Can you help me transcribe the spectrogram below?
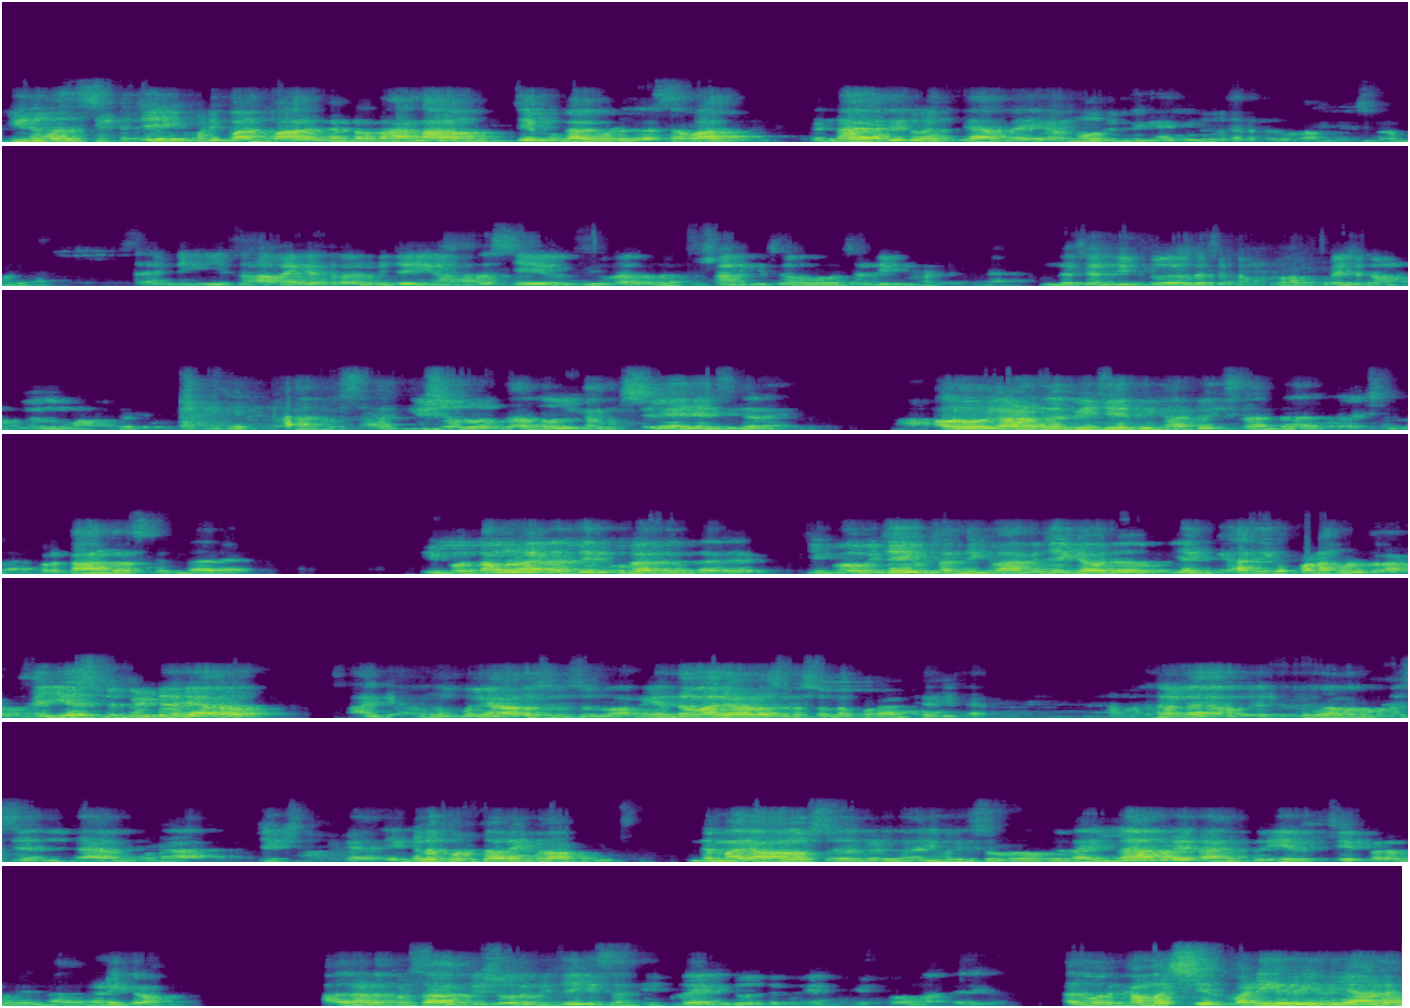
இருபது சீட்டு ஜெயிக்க முடியுமான்னு பாருங்கன்றதா நான் திமுக விடுகிற சவால். ரெண்டாயிரத்தி இருபத்தி ஆறுல இருநூறு இல்லைங்க இருபது இடத்துல கூட அவங்க வெற்றி பெற முடியாது. சார், இன்னைக்கு ஜனநாயகத்துல விஜயும் அரசியல் தீவிரவாதிகள் பிரசாந்த் கிஷோர் ஒரு சந்திப்பு நடக்குதுங்க இந்த சந்திப்பு இந்த சட்டம் வரக்கூடிய சட்டம் எதுவும் பிரசாந்த் கிஷோர் வந்து அது ஒரு கமர்ஷியல் ஏஜென்சி தானே. அவர் ஒரு காலத்துல பிஜேபிக்கு அட்வைஸ்ல இருந்தாரு எலெக்ஷன்ல அப்புறம் காங்கிரஸ் இருந்தாரு. இப்போ தமிழ்நாட்டுல திமுக இருந்தாரு. இப்போ விஜய் சந்திக்கலாம். விஜய்க்கு அவர் எங்க அதிக பணம் கொடுக்குறாங்களோ ஹையஸ்ட் பெட்டர் யாரோ அங்கே அவங்க போய் ஆலோசனை சொல்லுவாங்க. எந்த மாதிரி ஆலோசனை சொல்ல போறான்னு தெரியல. அதனால அவரு அவர் கூட சேர்ந்துட்டு அவங்க கூட objection கிடையாது எங்களை பொறுத்த வரைக்கும் இந்த மாதிரி ஆலோசகர்கள் அறிவுரை சொல்றவங்க எல்லாம் இல்லாமலே நாங்க பெரிய வெற்றியை பெற முடியும்னு நாங்க நினைக்கிறோம் அதனால பிரசாந்த் கிஷோர் விஜய் சந்திப்புல எங்களுக்கு பெரிய முக்கியத்துவமா தெரியும் அது ஒரு கமர்ஷியல் வணிக ரீதியான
